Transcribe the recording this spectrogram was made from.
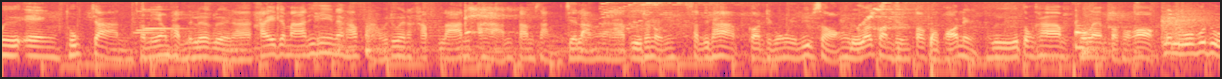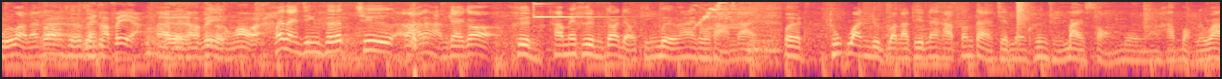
มือเองทุกจานตอนนี้ยังผัดไม่เลิกเลยนะ ใครจะมาที่นี่นะครับฝากไว้ด้วยนะครับ ร้านอาหารตามสั่งเจรังนะครับ อยู่ถนนสันติภาพก่อนถึงวงเวียน22หรือว่าก่อนถึงตอกหัวเพาะหนึ่งหรือตรงข้ามโรงแรมตอกหัวงอก ไม่รู้ว่าพูดถูกหรือเปล่านะก็ลองเสิร์ชเป็นคาเฟ่อะอ่าเป็นคาเฟ่ตัวทองงอกอะไม่แต่จริงๆเซิร์ชชื่อร้านอาหารแกก็ขึ้นถ้าไม่ขึ้นก็เดี๋ยวทิ้งเบอร์ไว้ให้โทรถามได้ เปิด ทุกวันหยุดวันอาทิตย์นะครับ ตั้งแต่7จ็ดโมงครึ่งถึงบ่ายสองโมงนะครับ บอกเลยว่า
